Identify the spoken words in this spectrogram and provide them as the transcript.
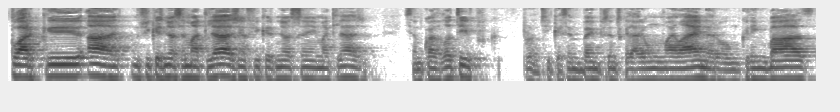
Claro que, ah, não ficas melhor sem maquilhagem ou ficas melhor sem maquilhagem. Isso é um bocado relativo, porque, pronto, fica sempre bem, por exemplo, se calhar um eyeliner ou um bocadinho de base,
